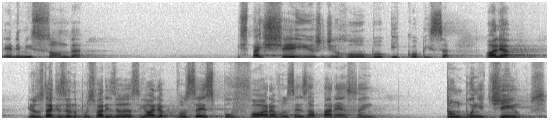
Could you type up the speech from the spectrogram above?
Ele me sonda. Está cheios de roubo e cobiça. Olha, Jesus está dizendo para os fariseus assim: olha, vocês por fora, vocês aparecem tão bonitinhos,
